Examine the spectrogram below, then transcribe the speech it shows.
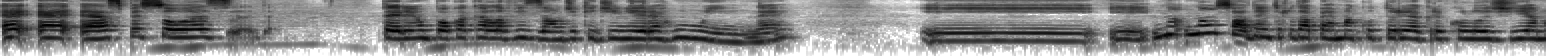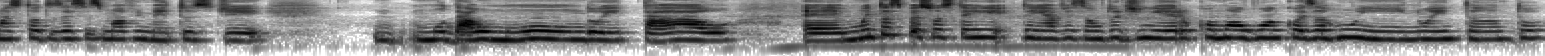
é, é, é as pessoas terem um pouco aquela visão de que dinheiro é ruim, né? E, e não só dentro da permacultura e agroecologia, mas todos esses movimentos de mudar o mundo e tal. É, muitas pessoas têm, têm a visão do dinheiro como alguma coisa ruim, no entanto,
